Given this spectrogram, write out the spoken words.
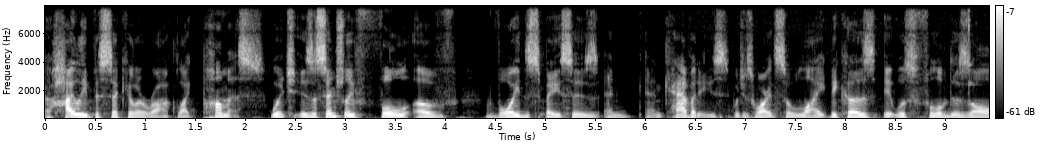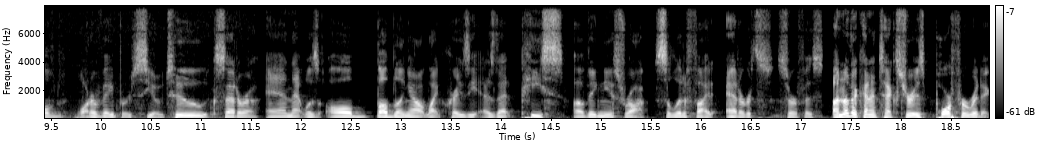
a highly vesicular rock like pumice, which is essentially full of void spaces and, and cavities, which is why it's so light, because it was full of dissolved water vapor, CO2, etc. And that was all bubbling out like crazy as that piece of igneous rock solidified at Earth's surface. Another kind of texture is porphyritic.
